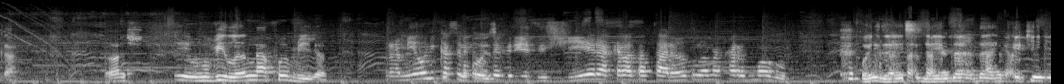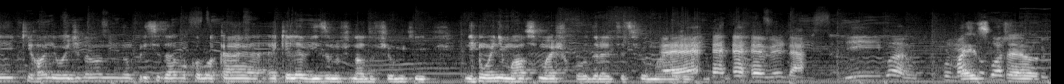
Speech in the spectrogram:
Cara, eu acho que o vilão é a família. Pra mim, a única cena que não deveria existir era aquela da tarântula na cara do maluco. Pois é, isso daí é da, da época que, que Hollywood não, não precisava colocar aquele aviso no final do filme que nenhum animal se machucou durante esse filmagem. É, é verdade. E, mano, por mais É que eu goste é. do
